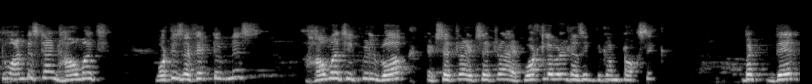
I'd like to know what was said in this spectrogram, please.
to understand how much what is effectiveness how much it will work etc etc at what level does it become toxic. But there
